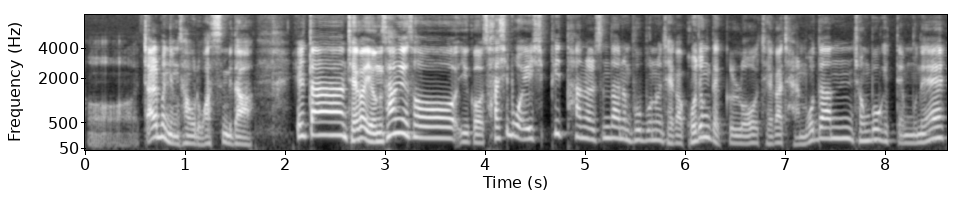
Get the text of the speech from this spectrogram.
어 짧은 영상으로 왔습니다. 일단 제가 영상에서 이거 45ACP 탄을 쓴다는 부분은 제가 고정 댓글로 제가 잘못한 정보기 때문에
